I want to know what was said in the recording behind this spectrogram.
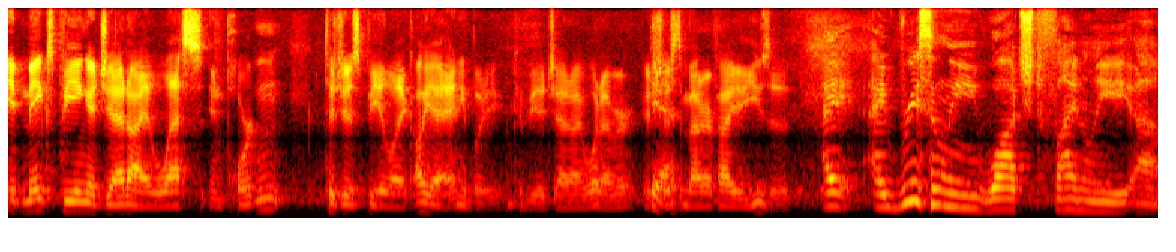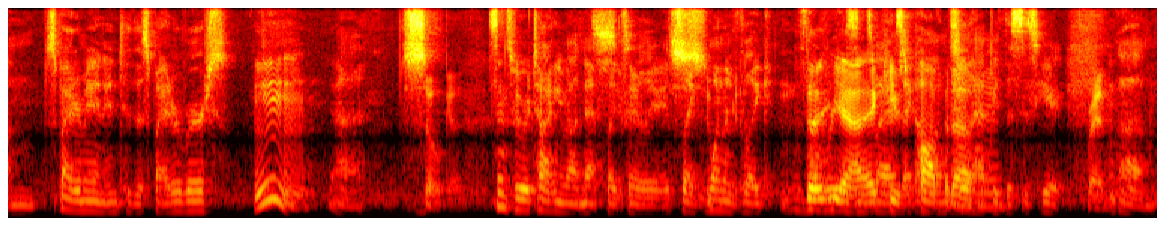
it makes being a jedi less important to just be like oh yeah anybody could be a jedi whatever it's Yeah. just a matter of how you use it I I recently watched finally um, Spider Man Into the Spider Verse. so good Since we were talking about Netflix earlier, it's like one of like The- the yeah, reasons it why I was keeps like, oh, I'm popping so up. happy this is here. right Um,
